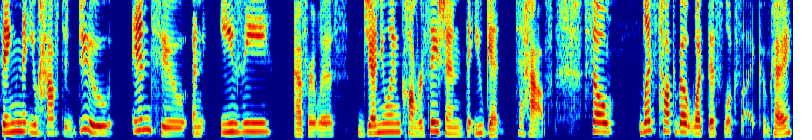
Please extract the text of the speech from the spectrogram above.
thing that you have to do into an easy, effortless, genuine conversation that you get to have. So let's talk about what this looks like, okay?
